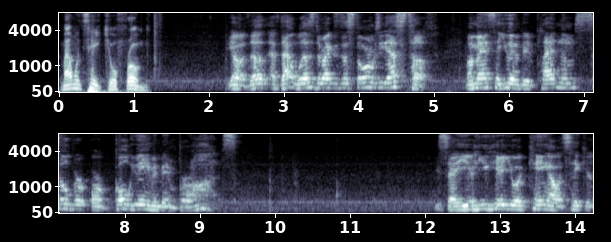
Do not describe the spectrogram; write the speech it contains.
Man will take your throne. Yo, if that, if that was directed to Stormzy, that's tough. My man said you haven't been platinum, silver, or gold. You ain't even been bronze. You say you, you hear you a king, I would take your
